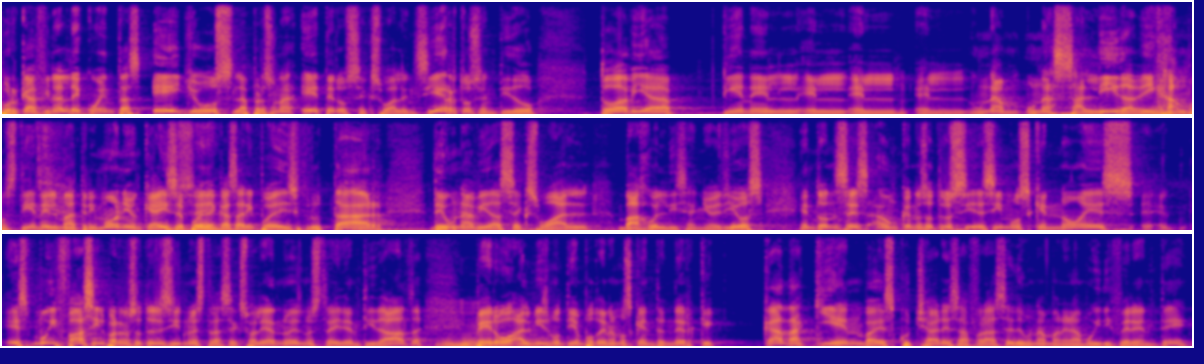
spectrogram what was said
Porque a final de cuentas, ellos, la persona heterosexual, en cierto sentido, todavía tiene el- el- el- el- una, una salida, digamos, tiene el matrimonio, que ahí se Sí. puede casar y puede disfrutar de una vida sexual bajo el diseño de Dios. Entonces, aunque nosotros sí decimos que no es, eh, es muy fácil para nosotros decir nuestra sexualidad no es nuestra identidad, pero al mismo tiempo tenemos que entender que cada quien va a escuchar esa frase de una manera muy diferente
